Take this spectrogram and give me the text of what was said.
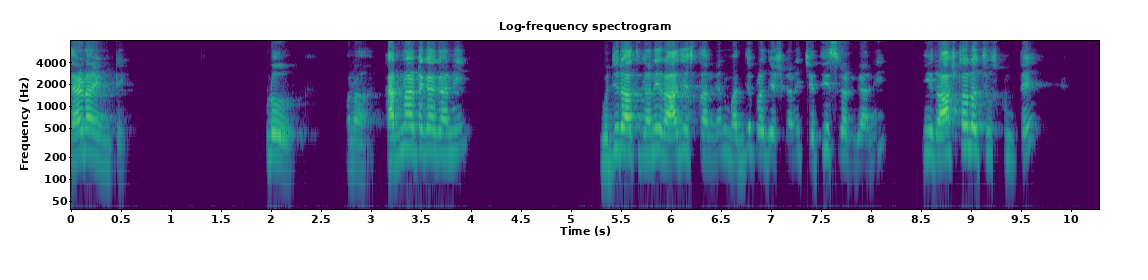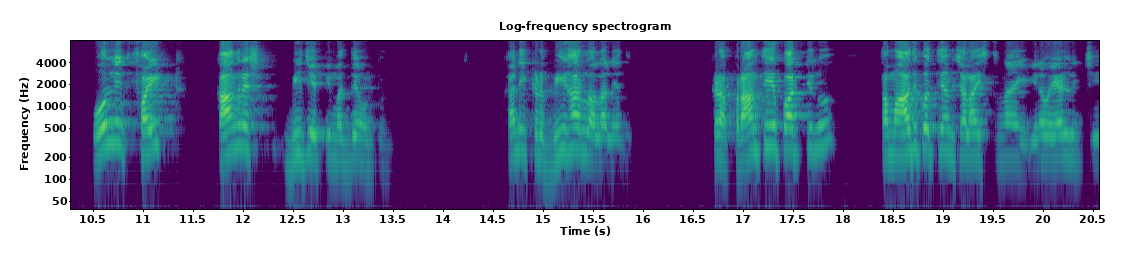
తేడా ఏమిటి? ఇప్పుడు మన కర్ణాటక కానీ గుజరాత్ కానీ రాజస్థాన్ కానీ మధ్యప్రదేశ్ కానీ ఛత్తీస్గఢ్ కానీ ఈ రాష్ట్రాల్లో చూసుకుంటే ఓన్లీ ఫైట్ కాంగ్రెస్ బీజేపీ మధ్య ఉంటుంది. కానీ ఇక్కడ బీహార్లో అలా లేదు. ఇక్కడ ప్రాంతీయ పార్టీలు తమ ఆధిపత్యాన్ని చలాయిస్తున్నాయి. ఇరవై ఏళ్ళ నుంచి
